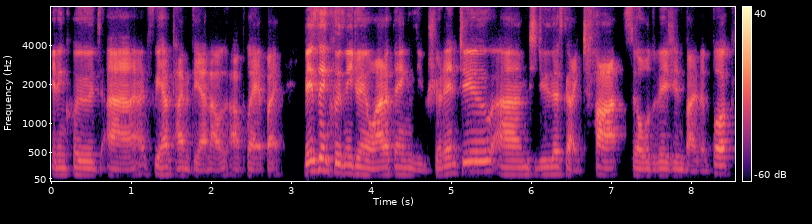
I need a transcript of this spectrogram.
it includes, uh, if we have time at the end, I'll, I'll play it, but basically includes me doing a lot of things you shouldn't do um, to do this. I taught syllable division by the book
